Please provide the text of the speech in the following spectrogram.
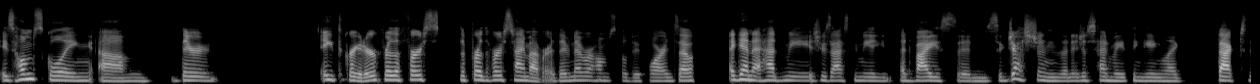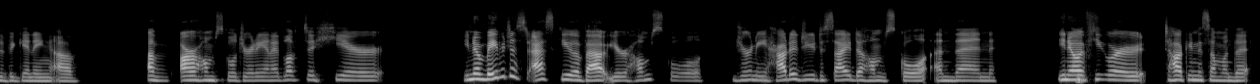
is homeschooling um their eighth grader for the first the for the first time ever. They've never homeschooled before. And so again, it had me she was asking me advice and suggestions and it just had me thinking like back to the beginning of of our homeschool journey. And I'd love to hear, you know, maybe just ask you about your homeschool journey. How did you decide to homeschool? And then, you know, if you were talking to someone that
